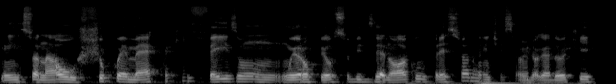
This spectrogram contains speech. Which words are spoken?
mencionar o Chukwemeka, que fez um, um europeu sub-19 impressionante. Esse é um jogador que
